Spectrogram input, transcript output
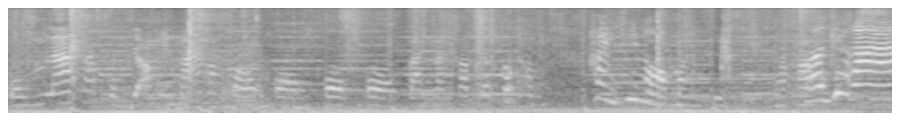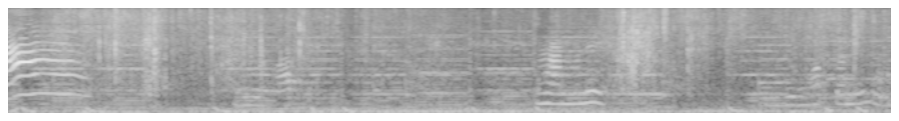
ผมละครับผมจะเอาไม้ไม้มากองกองกองกองกันนะครับ แล้วก็ทำให้ที่นอนมันสวยๆนะคสรับวัสดีค่ะนี่ครับ ทานมานี่ดูครับตอนนี้ผม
